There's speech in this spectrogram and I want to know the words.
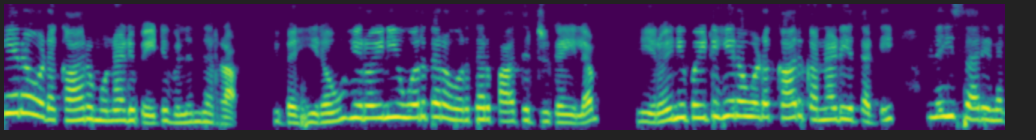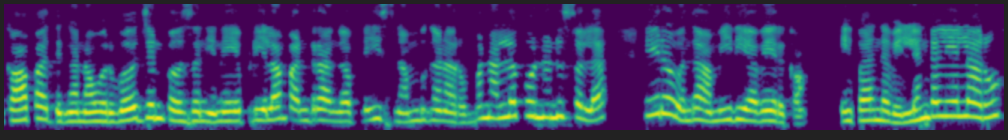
ஹீரோவோட கார் முன்னாடி போயிட்டு விழுந்துடுறான். இப்ப ஹீரோவும் ஹீரோயினியும் ஒருத்தர் ஒருத்தர் பாத்துட்டு இருக்கையில ஹீரோயினி போயிட்டு ஹீரோவோட கார் கண்ணாடியை தட்டி ப்ளீஸ் சார் என்ன காப்பாத்துங்க. நான் ஒரு வெர்ஜன் பர்சன் என்ன எப்படி எல்லாம் பண்றாங்க? ப்ளீஸ் நம்புங்க. நான் ரொம்ப நல்ல பொண்ணுன்னு சொல்ல ஹீரோ வந்து அமைதியாவே இருக்கான். இப்ப அந்த வில்லன்கள் எல்லாரும்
